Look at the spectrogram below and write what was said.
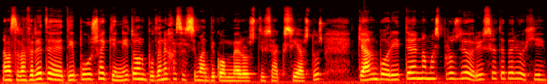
Να μας αναφέρετε τύπους ακινήτων που δεν έχασαν σημαντικό μέρος της αξίας τους και αν μπορείτε να μας προσδιορίσετε περιοχή.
